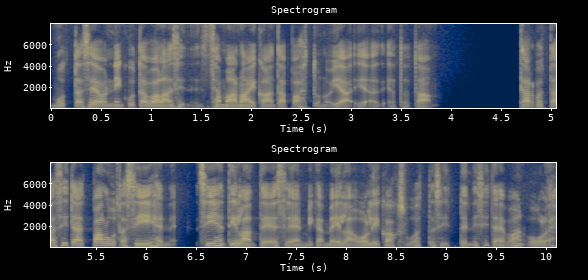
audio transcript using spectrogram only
mutta se on niin kuin tavallaan samaan aikaan tapahtunut ja, ja, ja tota, tarkoittaa sitä, että paluuta siihen, siihen tilanteeseen, mikä meillä oli kaksi vuotta sitten, niin sitä ei vaan ole.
